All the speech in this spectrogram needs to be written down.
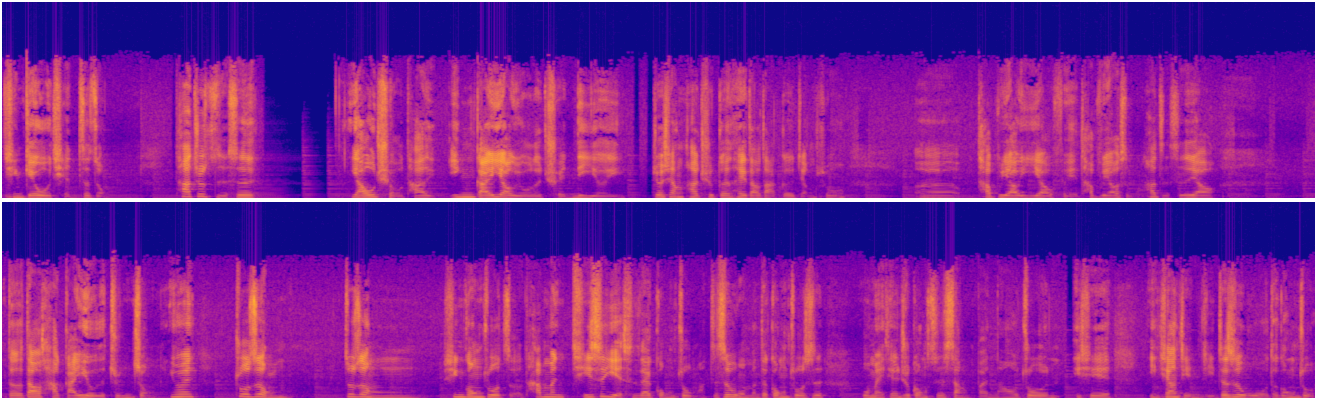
请给我钱这种。她就只是要求她应该要有的权利而已。就像她去跟黑道大哥讲说。呃，他不要医药费，他不要什么，他只是要得到他该有的尊重，因为做这种做这种性工作者，他们其实也是在工作嘛，只是我们的工作是我每天去公司上班，然后做一些影像剪辑，这是我的工作，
